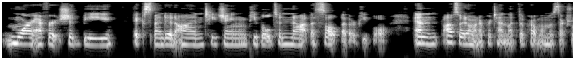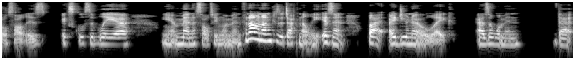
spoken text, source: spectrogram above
more effort should be expended on teaching people to not assault other people. And also, I don't want to pretend like the problem of sexual assault is exclusively a you know men assaulting women phenomenon because it definitely isn't. But I do know, like as a woman, that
